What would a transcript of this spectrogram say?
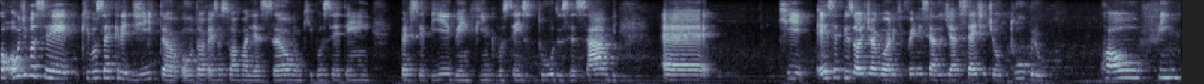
onde você, o que você acredita, ou talvez a sua avaliação, o que você tem percebido, enfim, que você estuda, você sabe, é, que esse episódio agora, que foi iniciado dia 7 de outubro, qual o fim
